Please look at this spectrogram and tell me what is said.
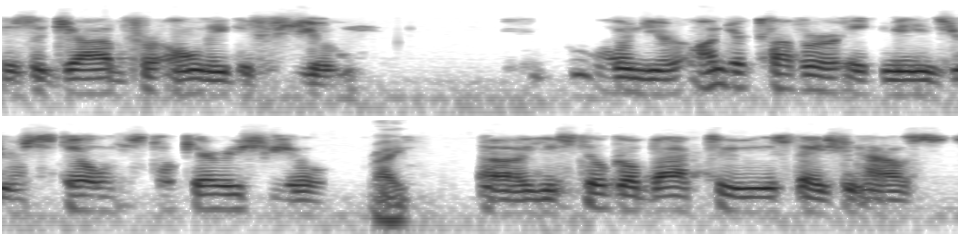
is a job for only the few when you're undercover, it means you're still you still carry shield. Right. Uh, you still go back to the station house.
